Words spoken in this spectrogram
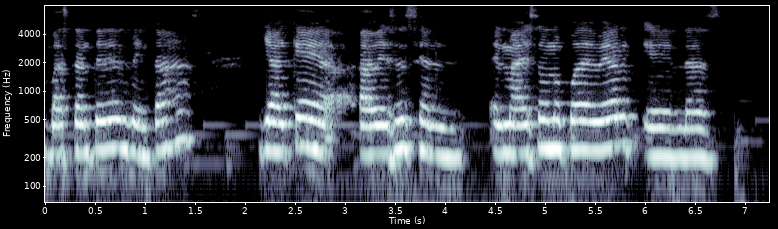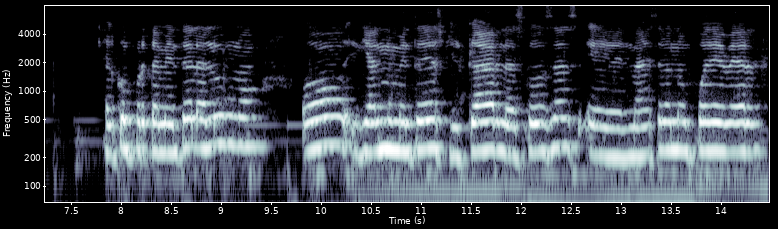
bastantes desventajas, ya que a veces el, el maestro no puede ver las el comportamiento del alumno o ya al momento de explicar las cosas, el maestro no puede ver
